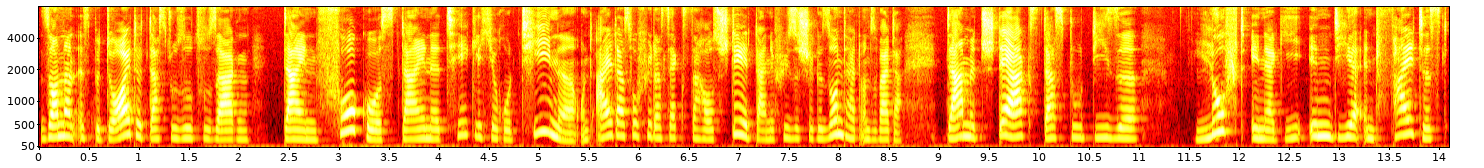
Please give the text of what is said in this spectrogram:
sondern es bedeutet, dass du sozusagen deinen Fokus, deine tägliche Routine und all das, wofür das sechste Haus steht, deine physische Gesundheit und so weiter, damit stärkst, dass du diese Luftenergie in dir entfaltest,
